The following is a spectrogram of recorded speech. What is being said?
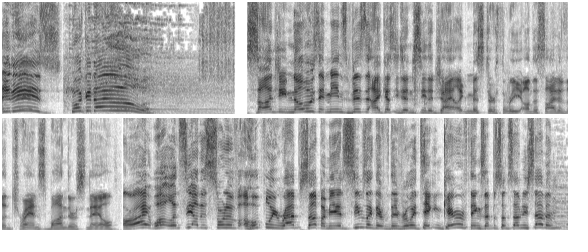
It is crocodile. Sanji knows it means business. I guess he didn't see the giant like Mr. 3 on the side of the transponder snail. All right, well, let's see how this sort of uh, hopefully wraps up. I mean, it seems like they've, they've really taken care of things, episode 77.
